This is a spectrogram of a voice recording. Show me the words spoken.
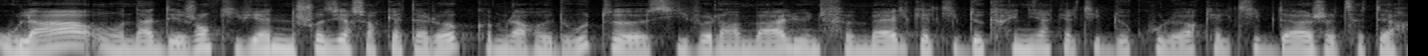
où là, on a des gens qui viennent choisir sur catalogue, comme la redoute, euh, s'ils veulent un mâle, une femelle, quel type de crinière, quel type de couleur, quel type d'âge, etc.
